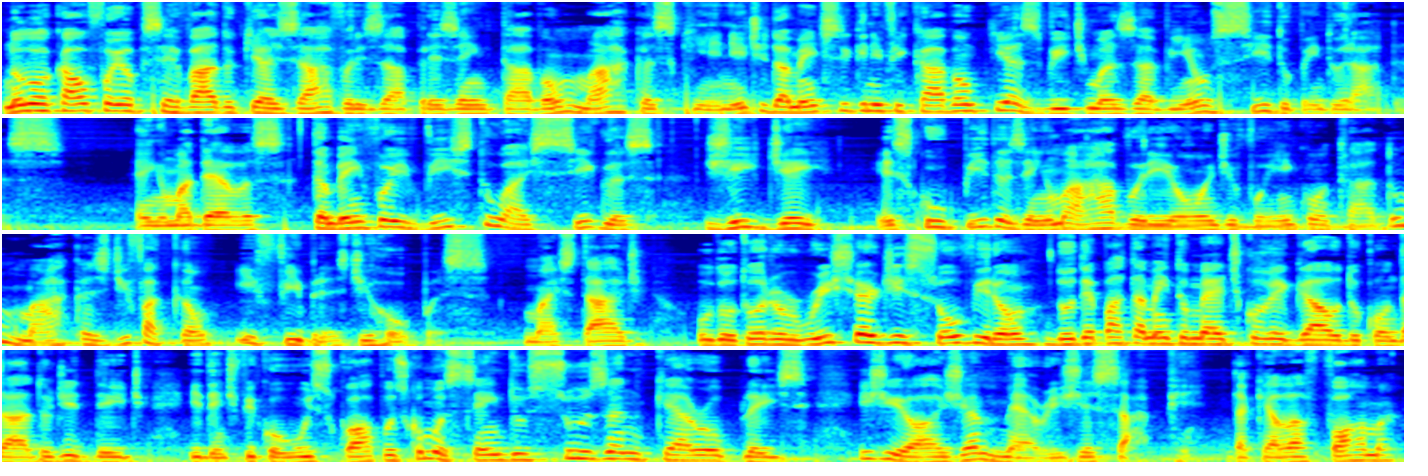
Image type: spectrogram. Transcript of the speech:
No local foi observado que as árvores apresentavam marcas que nitidamente significavam que as vítimas haviam sido penduradas. Em uma delas, também foi visto as siglas GJ esculpidas em uma árvore onde foi encontrado marcas de facão e fibras de roupas. Mais tarde, o Dr. Richard Souviron, do Departamento Médico Legal do Condado de Dade, identificou os corpos como sendo Susan Carroll Place e Georgia Mary Jessup. Daquela forma,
